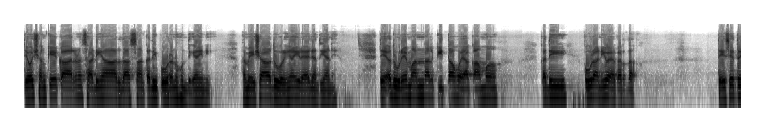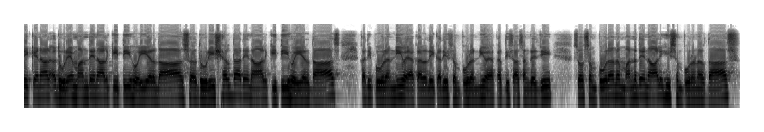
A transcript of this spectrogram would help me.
ਤੇ ਉਹ ਸ਼ੰਕੇ ਕਾਰਨ ਸਾਡੀਆਂ ਅਰਦਾਸਾਂ ਕਦੀ ਪੂਰਨ ਹੁੰਦੀਆਂ ਹੀ ਨਹੀਂ। ਹਮੇਸ਼ਾ ਅਧੂਰੀਆਂ ਹੀ ਰਹਿ ਜਾਂਦੀਆਂ ਨੇ। ਤੇ ਅਧੂਰੇ ਮਨ ਨਾਲ ਕੀਤਾ ਹੋਇਆ ਕੰਮ ਕਦੀ ਪੂਰਾ ਨਹੀਂ ਹੋਇਆ ਕਰਦਾ। ਤੇ ਇਸੇ ਤਰੀਕੇ ਨਾਲ ਅਧੂਰੇ ਮਨ ਦੇ ਨਾਲ ਕੀਤੀ ਹੋਈ ਅਰਦਾਸ, ਅਧੂਰੀ ਸ਼ਰਧਾ ਦੇ ਨਾਲ ਕੀਤੀ ਹੋਈ ਅਰਦਾਸ ਕਦੀ ਪੂਰਨ ਨਹੀਂ ਹੋਇਆ ਕਰਦੀ, ਕਦੀ ਸੰਪੂਰਨ ਨਹੀਂ ਹੋਇਆ ਕਰਦੀ। ਸਾਧ ਸੰਗਤ ਜੀ, ਸੋ ਸੰਪੂਰਨ ਮਨ ਦੇ ਨਾਲ ਹੀ ਸੰਪੂਰਨ ਅਰਦਾਸ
